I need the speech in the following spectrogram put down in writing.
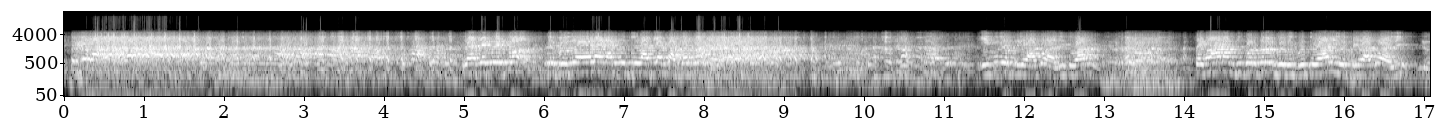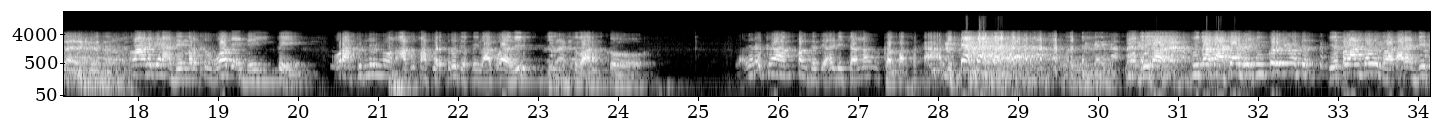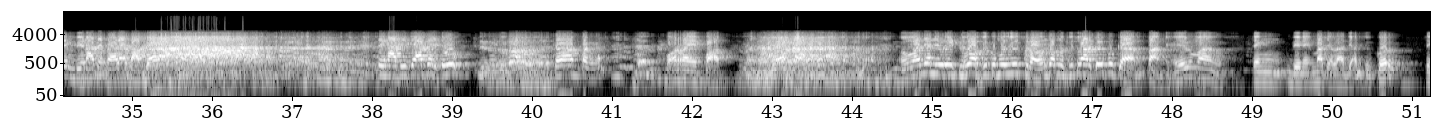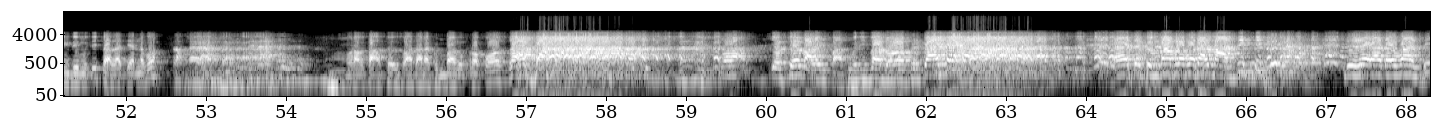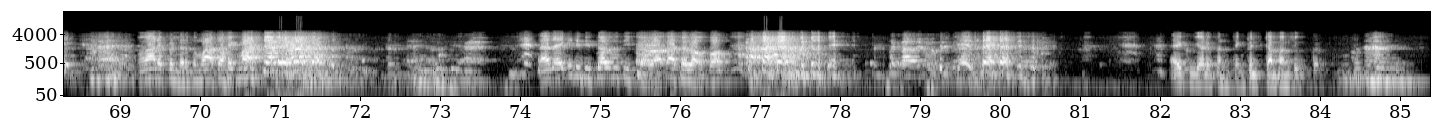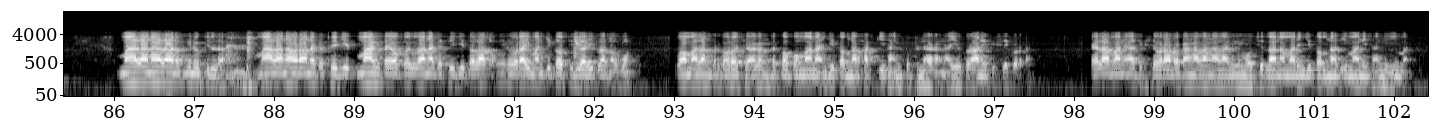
Lah sing kok sebut oleh kan kudu latihan sabar. Iku ya perilaku ahli suar. Sing lanang syukur terus gue dibutuh aja ya perilaku ahli. Mana kira di mertua cek DIP. Orang bener non, aku sabar terus ya perilaku ahli swarga. Karena gampang jadi ahli jannah gampang sekali. buta buta sabar bersyukur ya ya selang-seling lah karena di sing dinate pelek sabar. Sing apa itu? Gampang kan? Kok repot? Umumnya nyuri dua bikumul yusra untuk lebih swarga itu gampang. Ya lu mau. Sing di nikmat ya latihan syukur, sing di musibah latihan apa? Ora usah adol suasana gempa ke proposal. Yogyo paling pas, musibah bawa berkah. Ada gempa proposal mati. Dia tahu mati. Mengane bener semua ada hikmahnya. Nah, saya ini didol musibah, apa ada lopo. Eh, guyon penting, ben gampang syukur. Malana la nu'minu billah. Malana ora ana kedhe kita, ma uta apa lana kedhe kita la nu'minu ora kita billah iklan Allah. Wa malan perkara jalan teko apa mana kita menal haki sang kebenaran. Ayo Quran itu Quran. Elaman adik seorang orang ngalang-alangi wujud lana maring kita menal imani sangi iman.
